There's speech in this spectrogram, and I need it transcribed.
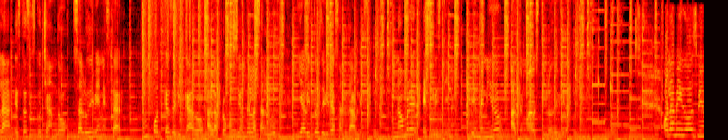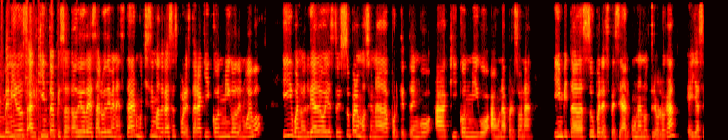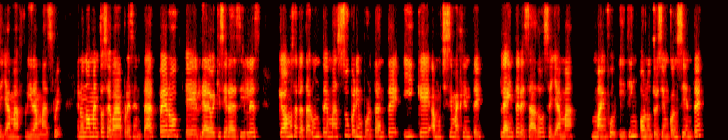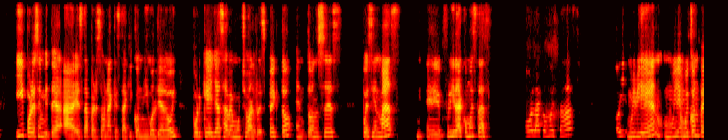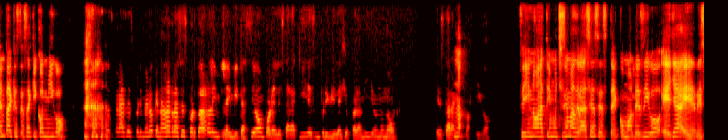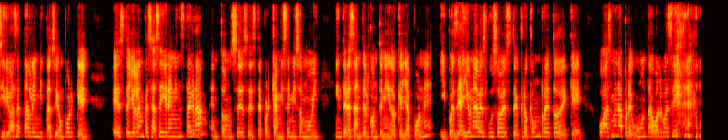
Hola, estás escuchando Salud y Bienestar, un podcast dedicado a la promoción de la salud y hábitos de vida saludables. Mi nombre es Cristina. Bienvenido a tu nuevo estilo de vida. Hola amigos, bienvenidos al quinto episodio de Salud y Bienestar. Muchísimas gracias por estar aquí conmigo de nuevo. Y bueno, el día de hoy estoy súper emocionada porque tengo aquí conmigo a una persona invitada súper especial, una nutrióloga. Ella se llama Frida Masri. En un momento se va a presentar, pero eh, el día de hoy quisiera decirles que vamos a tratar un tema súper importante y que a muchísima gente le ha interesado. Se llama Mindful Eating o nutrición consciente. Y por eso invité a esta persona que está aquí conmigo el día de hoy, porque ella sabe mucho al respecto. Entonces, pues sin más, eh, Frida, ¿cómo estás? Hola, ¿cómo estás? muy bien, muy, muy contenta de que estés aquí conmigo. Muchas gracias. Primero que nada, gracias por toda la, invitación, por el estar aquí. Es un privilegio para mí y un honor estar aquí contigo. Sí, no, a ti muchísimas gracias. Este, como les digo, ella eh, decidió aceptar la invitación porque este, yo la empecé a seguir en Instagram, entonces, este, porque a mí se me hizo muy interesante el contenido que ella pone y pues de ahí una vez puso, este, creo que un reto de que o hazme una pregunta o algo así.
